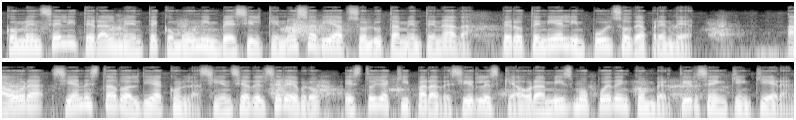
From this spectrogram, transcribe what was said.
Comencé literalmente como un imbécil que no sabía absolutamente nada, pero tenía el impulso de aprender. Ahora, si han estado al día con la ciencia del cerebro, estoy aquí para decirles que ahora mismo pueden convertirse en quien quieran.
